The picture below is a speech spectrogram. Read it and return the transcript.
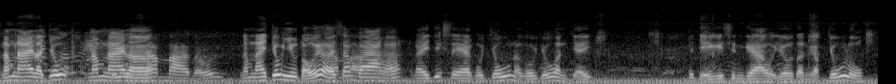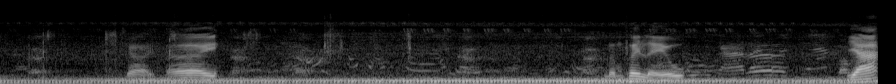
năm nay là chú năm nay là 63 tuổi. năm nay chú nhiêu tuổi rồi Tám sáu ba. ba hả đây chiếc xe của chú nè cô chú anh chị cái chị xin rau rồi vô tình gặp chú luôn trời ơi lụm phế liệu Dạ.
